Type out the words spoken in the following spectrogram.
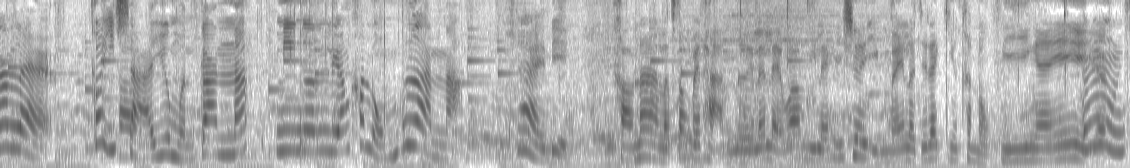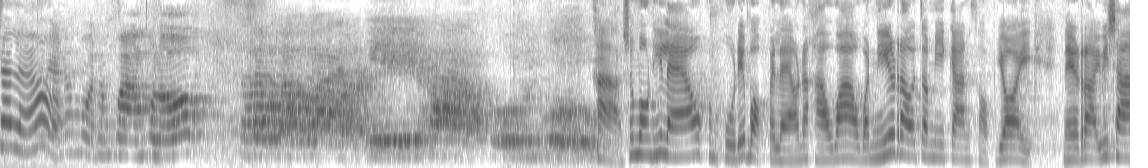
นั่นแหละ ก็อิจฉาอยู่เหมือนกันนะ มีเงินเลี้ยงขนมเพื่อนน่ะ ใช่ดิ คราวหน้าเราต้องไปถามเนยแล้วแหละว่ามีอะไรให้ช่วยอีกไหมเราจะได้กินขนมฟรีไง อืมใช่แล้ว ทั้งหมดทำความเคารพ ค่ะ ชั่วโมงที่แล้วคุณครูได้บอกไปแล้วนะคะ ว่าวันนี้เราจะมีการสอบย่อยในรายวิชา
